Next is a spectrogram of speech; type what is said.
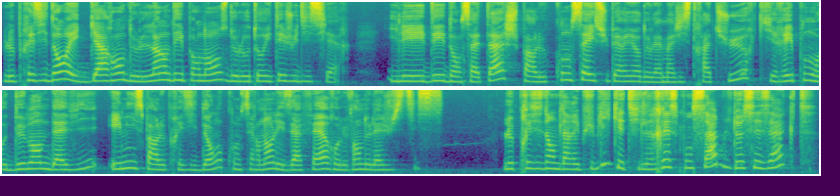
Le président est garant de l'indépendance de l'autorité judiciaire. Il est aidé dans sa tâche par le Conseil supérieur de la magistrature qui répond aux demandes d'avis émises par le président concernant les affaires relevant de la justice. Le président de la République est-il responsable de ses actes?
